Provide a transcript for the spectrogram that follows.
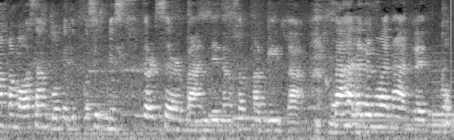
Mga kamosang bumili po si Mr. Servandi ng Sampagita sa halagang 100 po.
